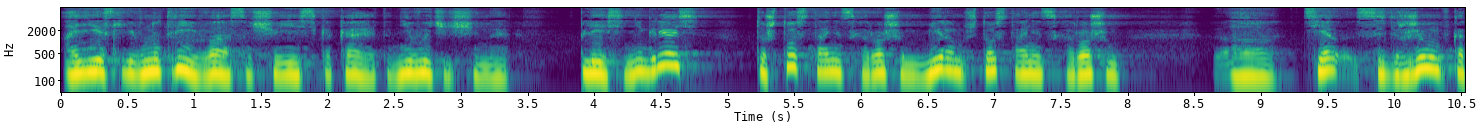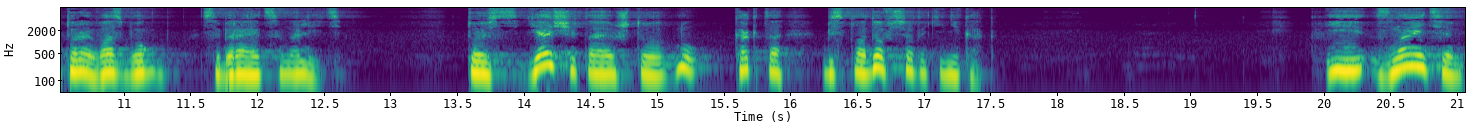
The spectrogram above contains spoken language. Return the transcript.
А если внутри вас еще есть какая-то невычищенная плесень и грязь, то что станет с хорошим миром, что станет с хорошим э, те, содержимым, в которое вас Бог собирается налить? То есть я считаю, что ну, как-то без плодов все-таки никак. И знаете,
